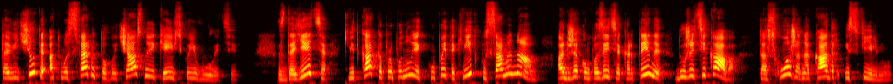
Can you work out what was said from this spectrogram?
та відчути атмосферу тогочасної Київської вулиці. Здається, квіткарка пропонує купити квітку саме нам, адже композиція картини дуже цікава та схожа на кадр із фільму.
